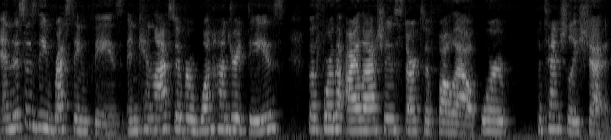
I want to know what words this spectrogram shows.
And this is the resting phase and can last over 100 days before the eyelashes start to fall out or potentially shed.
